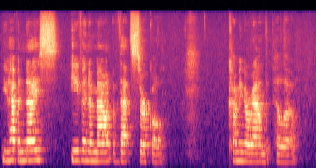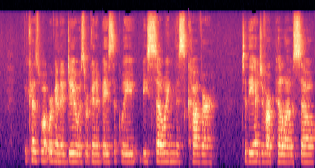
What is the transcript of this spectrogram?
you have a nice even amount of that circle coming around the pillow. Because what we're going to do is we're going to basically be sewing this cover to the edge of our pillow. So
